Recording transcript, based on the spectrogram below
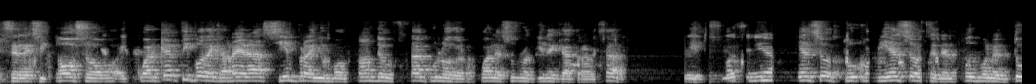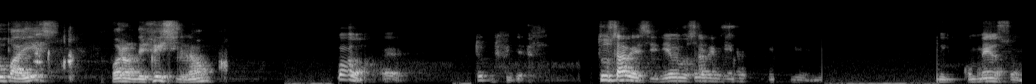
ser exitoso en cualquier tipo de carrera siempre hay un montón de obstáculos de los cuales uno tiene que atravesar. Y yo tenía comienzos, tus comienzos en el fútbol en tu país fueron difíciles, ¿no? Bueno, eh, tú, tú, sabes y Diego sabe mi, mi, mi comienzo.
